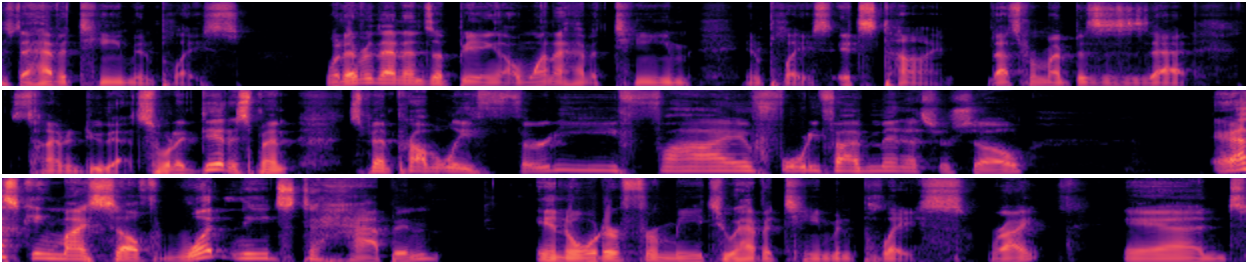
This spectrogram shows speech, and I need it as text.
is to have a team in place. Whatever that ends up being, I want to have a team in place. It's time. That's where my business is at. It's time to do that. So what I did is spent spent probably 35, 45 minutes or so asking myself what needs to happen in order for me to have a team in place, right? And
